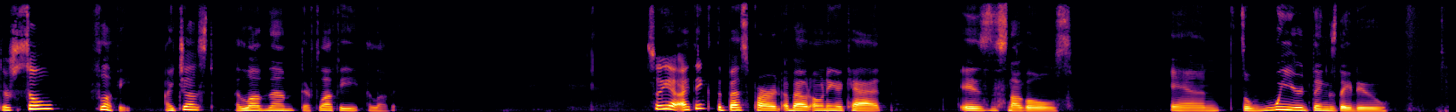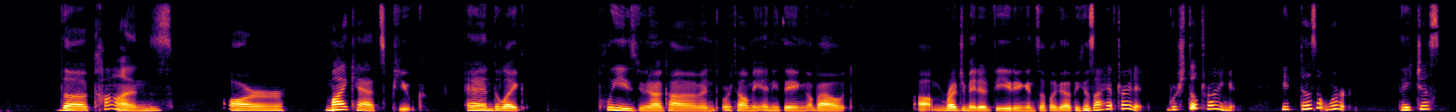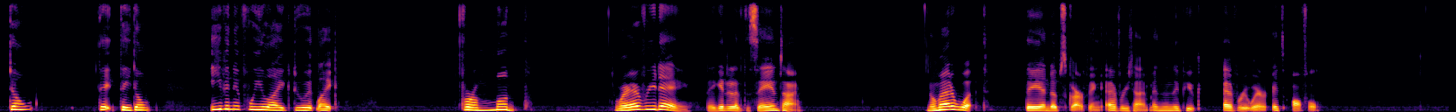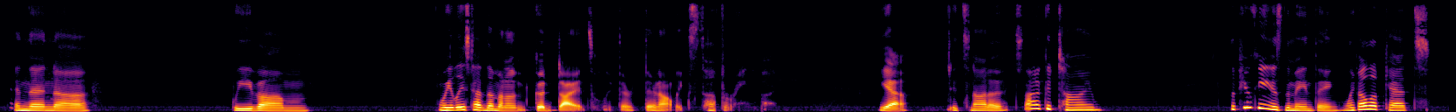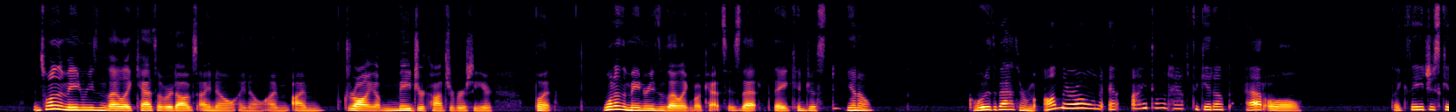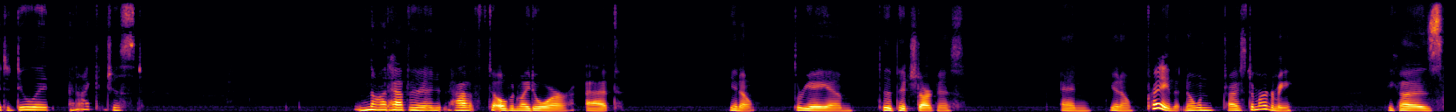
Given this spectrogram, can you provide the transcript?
They're so fluffy. I just, I love them. They're fluffy. I love it. So, yeah, I think the best part about owning a cat is the snuggles and the weird things they do. The cons are my cats puke. And like please do not come and or tell me anything about um, regimented feeding and stuff like that because I have tried it. We're still trying it. It doesn't work. They just don't. They they don't. Even if we like do it like for a month, where every day they get it at the same time. No matter what, they end up scarfing every time, and then they puke everywhere. It's awful. And then uh, we've um, we at least have them on a good diet, so like they're they're not like suffering. But yeah, it's not a it's not a good time. The puking is the main thing. Like I love cats. It's one of the main reasons I like cats over dogs. I know, I know. I'm I'm drawing a major controversy here, but one of the main reasons I like about cats is that they can just, you know, go to the bathroom on their own and I don't have to get up at all. Like they just get to do it and I can just not to have to open my door at you know 3 a.m. to the pitch darkness and you know, pray that no one tries to murder me. Because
